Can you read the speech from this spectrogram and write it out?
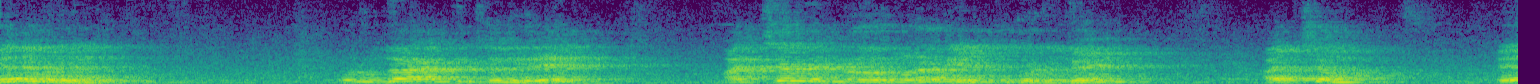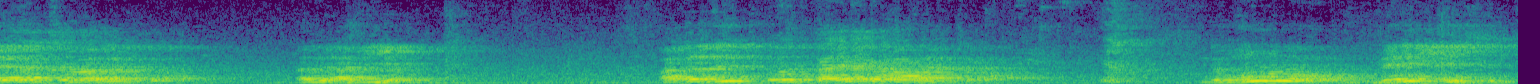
வேறுபடுகிறது. ஒரு உதாரணத்துக்கு சொல்கிறேன் அச்சம் என்ற ஒரு உணர்வை எடுத்துக்கொள்ளுங்கள் அச்சம் பேரச்சமாக இருக்கலாம் அது அதிகம். அல்லது ஒரு தயக்கமாக இருக்கலாம். இந்த மூணும் வேரியேஷன்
